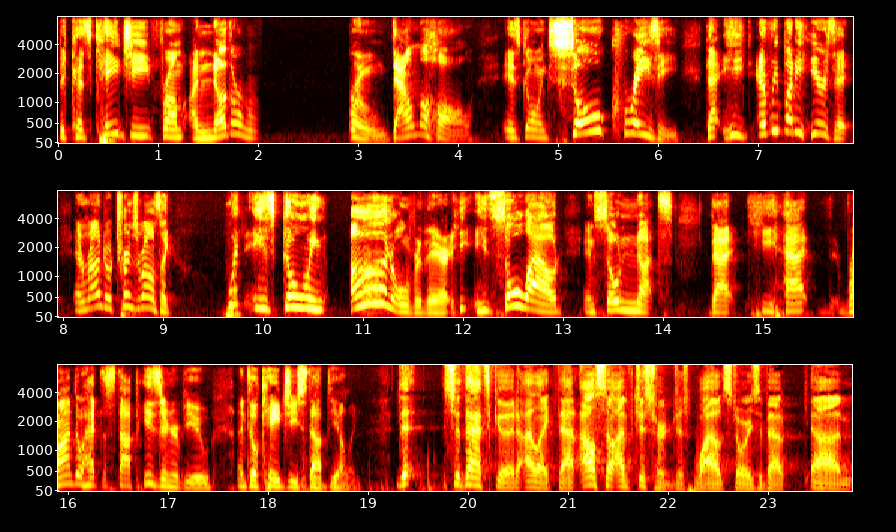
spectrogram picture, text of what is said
because KG from another room down the hall is going so crazy that he everybody hears it, and Rondo turns around and is like, "What is going on over there?" He, he's so loud and so nuts that he had Rondo had to stop his interview until KG stopped yelling. The, so that's good. I like that. Also, I've just heard just wild stories about um,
